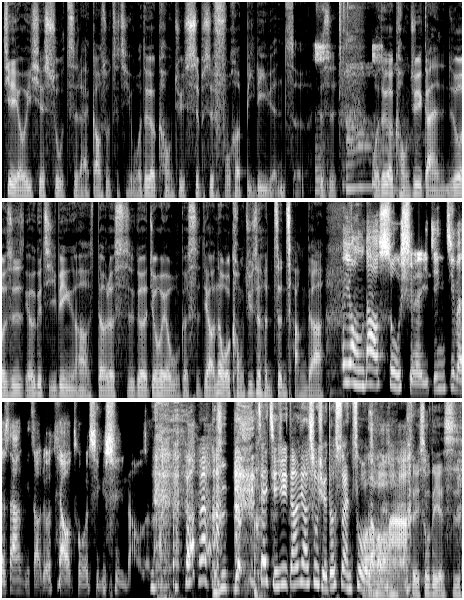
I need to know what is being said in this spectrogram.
借由一些数字来告诉自己，我这个恐惧是不是符合比例原则？嗯、就是我这个恐惧感，如果是有一个疾病啊，得了十个就会有五个死掉，那我恐惧是很正常的啊。用到数学，已经基本上你早就跳脱情绪脑了。可是在情绪当下，数学都算错了好吗？对，说的也是，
